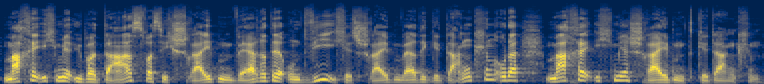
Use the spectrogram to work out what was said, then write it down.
Mache ich mir über das, was ich schreiben werde und wie ich es schreiben werde, Gedanken oder mache ich mir schreibend Gedanken?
